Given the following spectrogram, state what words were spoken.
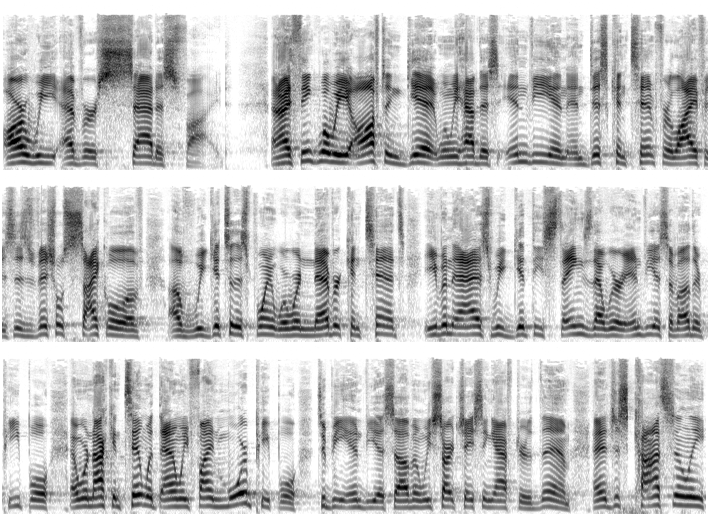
Are we ever satisfied? And I think what we often get when we have this envy and, and discontent for life is this vicious cycle of, of we get to this point where we're never content, even as we get these things that we're envious of other people, and we're not content with that, and we find more people to be envious of, and we start chasing after them. And it just constantly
